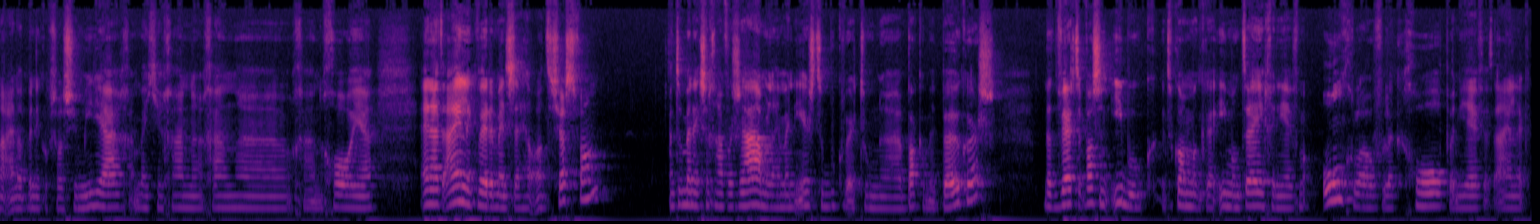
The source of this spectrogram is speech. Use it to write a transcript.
Nou, en dat ben ik op social media een beetje gaan, eh, gaan, uh, gaan gooien. En uiteindelijk werden mensen er heel enthousiast van. En toen ben ik ze gaan verzamelen. En mijn eerste boek werd toen uh, Bakken met Beukers. Dat werd, was een e-book. En toen kwam ik iemand tegen die heeft me ongelooflijk geholpen. En die heeft uiteindelijk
